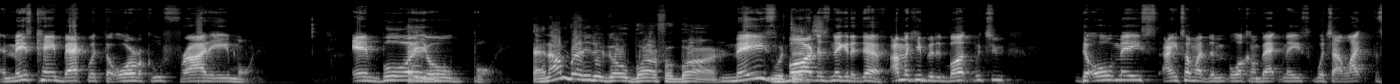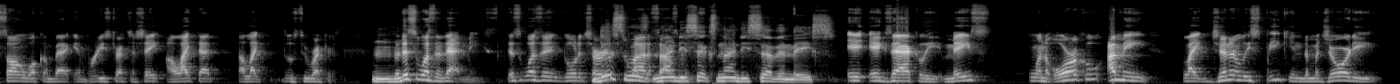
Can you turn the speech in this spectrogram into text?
and Mase came back with the Oracle Friday morning. And boy, And- yo, boy, and I'm ready to go bar for bar. Mase barred this. this. nigga to death. I'm gonna keep it a buck with you. The old Mase, I ain't talking about the Welcome Back Mase, which I like the song Welcome Back and Breathe, Stretch and Shake. I like that. I like those two records. Mhm. But this wasn't that Mase. This wasn't Go to Church. This was to South Mase. 96, 97 Mase. I- exactly. Mase won the Oracle. I mean, like generally speaking, the majority,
